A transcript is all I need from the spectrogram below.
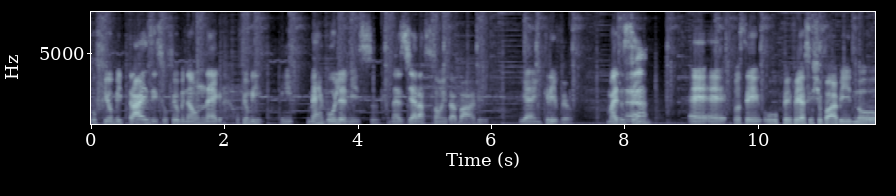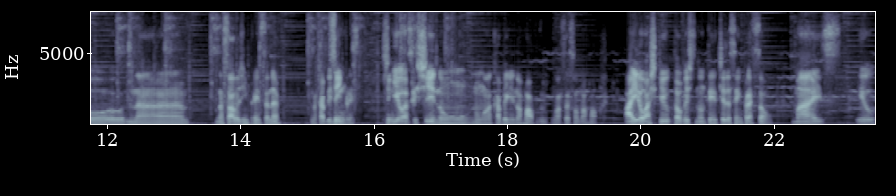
O filme traz isso, o filme não nega. O filme mergulha nisso, nas gerações da Barbie. E é incrível. Mas assim, É. é, é, você, o PV, assistiu Barbie no, na, na sala de imprensa, né? Na cabine Sim, de imprensa. Sim. E eu assisti num, numa cabine normal, numa sessão normal. Aí eu acho que talvez não tenha tido essa impressão. Mas eu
